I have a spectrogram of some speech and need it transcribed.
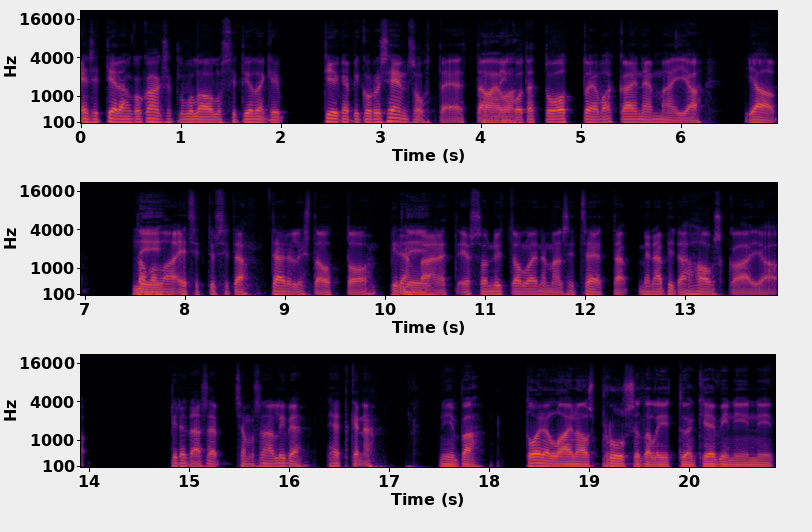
en sitten tiedä, onko 80-luvulla ollut sitten jotenkin tiukempi kuri sen suhteen, että on Aivan. niin otettu ottoja vaikka enemmän ja, ja Niin. tavallaan etsitty sitä täydellistä ottoa pidempään, Niin. että jos on nyt ollut enemmän sit se, että mennään pitää hauskaa ja pidetään se semmoisena live-hetkenä. Niinpä. Toinen lainaus Bruceilta liittyen Keviniin, niin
